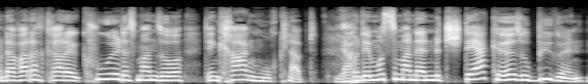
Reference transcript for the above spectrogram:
Und da war das gerade cool, dass man so den Kragen hochklappt. Ja. Und den musste man dann mit Stärke so bügeln.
